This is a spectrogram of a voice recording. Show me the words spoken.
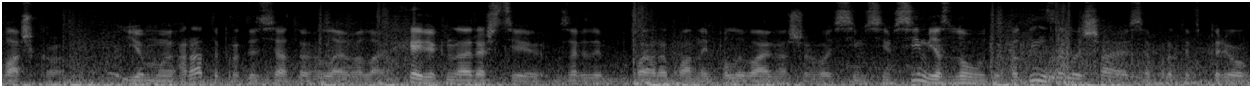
важко йому грати проти 10-го левела. Хевік нарешті зарядив барабани поливає нашого 777. Я знову тут один залишаюся проти трьох.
